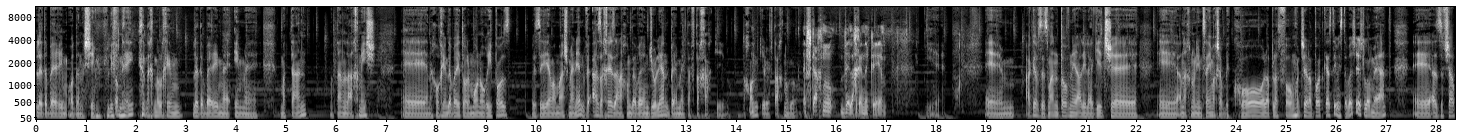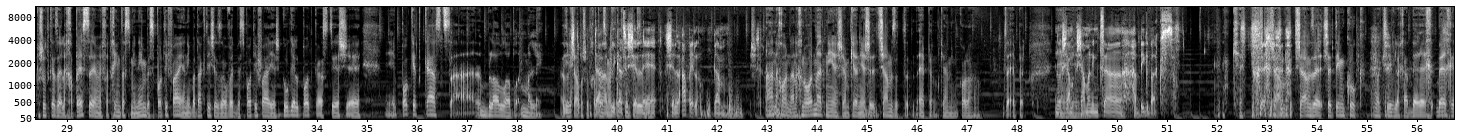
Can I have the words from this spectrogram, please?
לדבר עם עוד אנשים לפני. אנחנו הולכים לדבר עם אה, עם אה, מתן מתן לחמיש. אה, אנחנו הולכים לדבר איתו על מונו ריפוז וזה יהיה ממש מעניין ואז אחרי זה אנחנו נדבר עם ג'וליאן באמת הבטחה כאילו נכון? כאילו הבטחנו לו. הבטחנו ולכן נקיים. Yeah. Um, אגב זה זמן טוב נראה לי להגיד שאנחנו נמצאים עכשיו בכל הפלטפורמות של הפודקאסטים מסתבר שיש לא מעט uh, אז אפשר פשוט כזה לחפש uh, מפתחים תסמינים בספוטיפיי אני בדקתי שזה עובד בספוטיפיי יש Google Podcast יש Pocket Casts בלה בלה בלה מלא. אז יש אפשר פשוט את לחפש האפליקציה מפתחים של. אה, של אפל גם. אה נכון אנחנו עוד מעט נהיה שם כן יש שם זה אפל כן עם כל ה... זה אפל. נו, שם- אה, שם נמצא ה big bucks. כן, שם, שם זה שטים קוק מקשיב לך דרך דרך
